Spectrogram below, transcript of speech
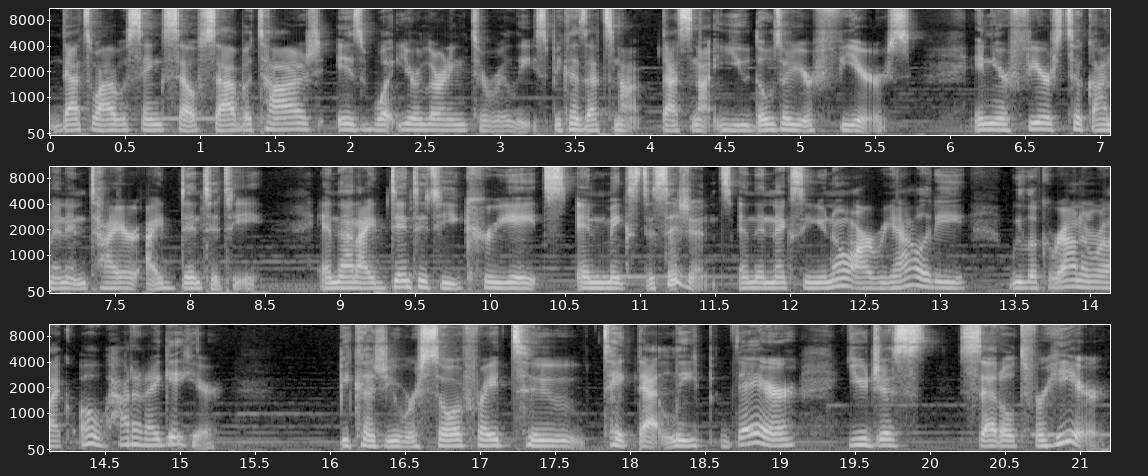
That's why I was saying self sabotage is what you're learning to release because that's not that's not you. Those are your fears, and your fears took on an entire identity. And that identity creates and makes decisions. And then next thing you know, our reality, we look around and we're like, oh, how did I get here? Because you were so afraid to take that leap there, you just settled for here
